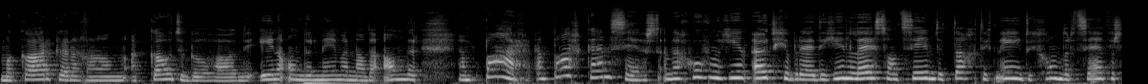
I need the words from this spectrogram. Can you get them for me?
elkaar kunnen gaan accountable houden. De ene ondernemer naar de ander. Een paar, een paar kerncijfers. En dat hoeven we geen uitgebreide, geen lijst van 70, 80, 90, 100 cijfers,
